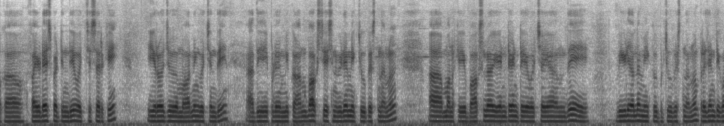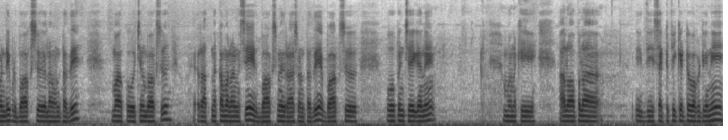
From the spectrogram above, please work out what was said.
ఒక ఫైవ్ డేస్ పట్టింది వచ్చేసరికి. ఈరోజు మార్నింగ్ వచ్చింది. అది ఇప్పుడు మీకు అన్బాక్స్ చేసిన వీడియో మీకు చూపిస్తున్నాను. మనకి బాక్స్లో ఏంటేంటి వచ్చాయో అన్నది వీడియోలో మీకు ఇప్పుడు చూపిస్తున్నాను. ప్రజెంట్ ఇవ్వండి. ఇప్పుడు బాక్స్ ఇలా ఉంటుంది? మాకు వచ్చిన బాక్స్ రత్నకమల్ అనేసి బాక్స్ మీద రాసి ఉంటుంది. బాక్స్ ఓపెన్ చేయగానే మనకి ఆ లోపల ఇది సర్టిఫికెట్ ఒకటిని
